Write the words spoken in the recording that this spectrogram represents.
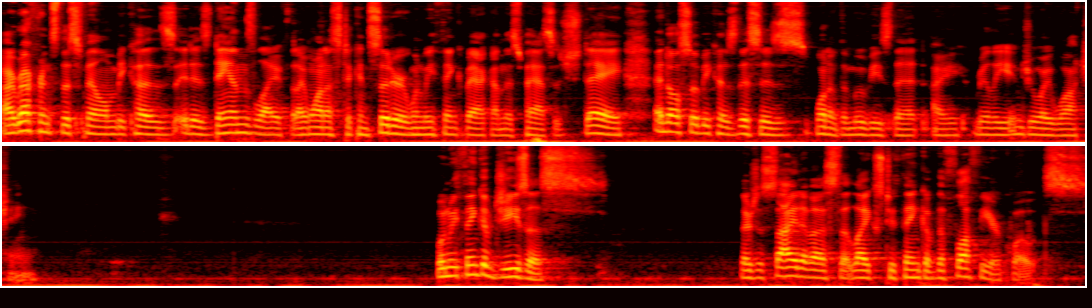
I reference this film because it is Dan's life that I want us to consider when we think back on this passage today, and also because this is one of the movies that I really enjoy watching. When we think of Jesus, there's a side of us that likes to think of the fluffier quotes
